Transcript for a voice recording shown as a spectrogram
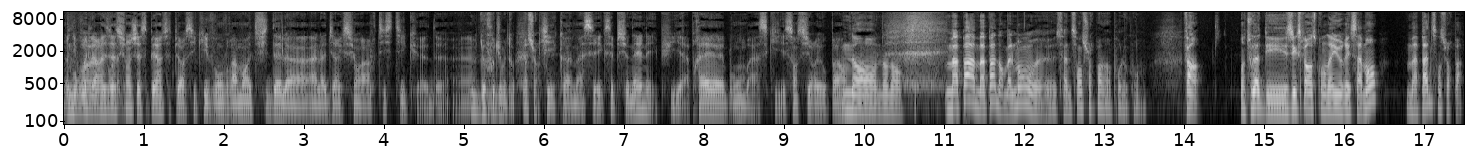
Au niveau de la euh, réalisation, j'espère. J'espère aussi qu'ils vont vraiment être fidèles à, à la direction artistique de, de Fujimoto, bien sûr. qui est quand même assez exceptionnelle. Et puis après, bon, bah, ce qui est censuré ou pas. enfin, non, euh, non, non. Mappa, Mappa, normalement, euh, ça ne censure pas hein, pour le coup. Enfin, en tout cas, des expériences qu'on a eues récemment, Mappa ne censure pas.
